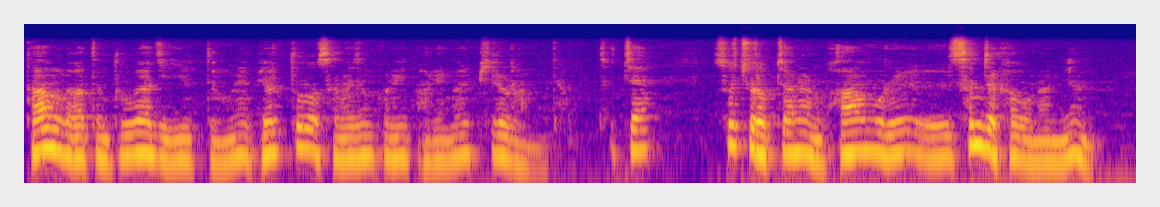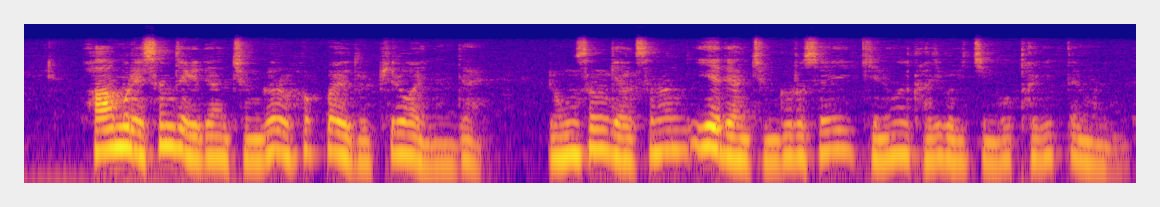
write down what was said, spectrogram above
다음과 같은 두 가지 이유 때문에 별도로 선화증권의 발행을 필요로 합니다. 첫째, 수출업자는 화물을 선적하고 나면 화물의 선적에 대한 증거를 확보해 둘 필요가 있는데 용선계약서는 이에 대한 증거로서의 기능을 가지고 있지 못하기 때문입니다.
